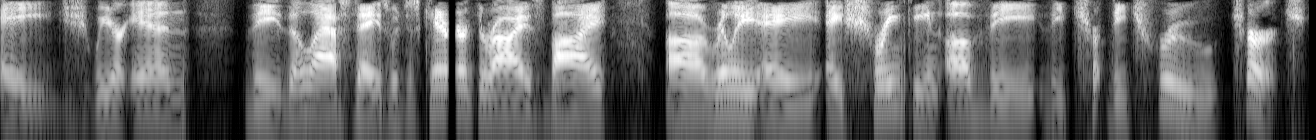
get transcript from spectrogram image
age. We are in the the last days, which is characterized by uh, really a a shrinking of the the tr- the true church.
